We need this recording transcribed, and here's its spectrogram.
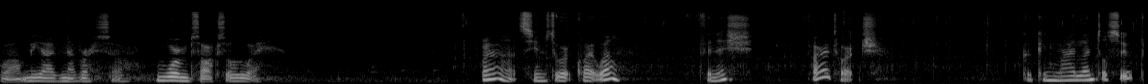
Well, me, I've never, so warm socks all the way. Well, that seems to work quite well Finnish fire torch. Cooking my lentil soup.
